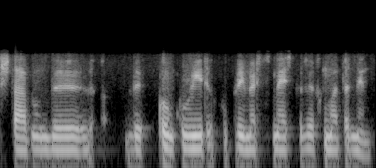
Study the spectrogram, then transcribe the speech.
gostavam de, de concluir o primeiro semestre remotamente.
